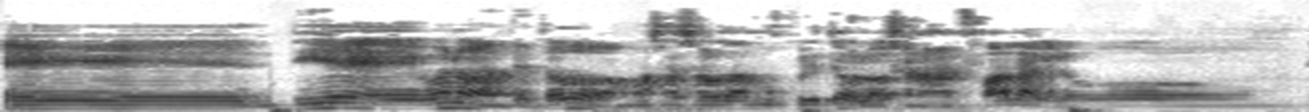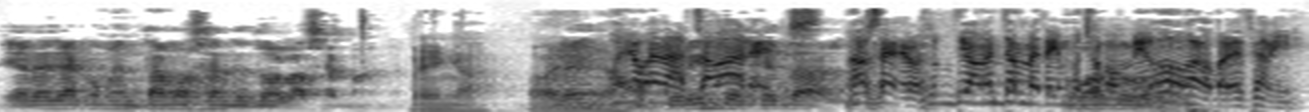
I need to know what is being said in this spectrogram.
Eh, die- eh, bueno, ante todo, vamos a saludar a Musculito, luego se nos enfada, que luego... Y ahora ya comentamos ante toda la semana. Venga, Vale. venga. Musculito. ¿qué tal? No sé, últimamente metéis mucho ¿Cómo conmigo, me parece a mí.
